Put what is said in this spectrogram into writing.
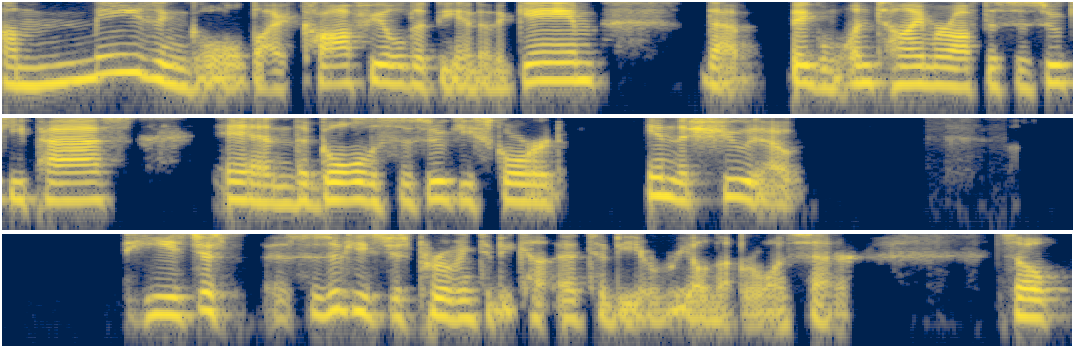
amazing goal by Caufield at the end of the game, that big one timer off the Suzuki pass, and the goal the Suzuki scored in the shootout. He's just Suzuki's just proving to be uh, to be a real number one center. So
